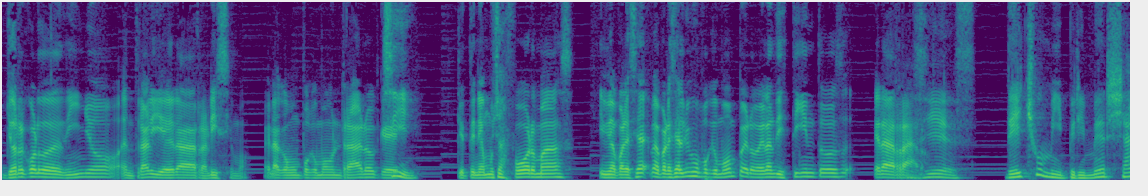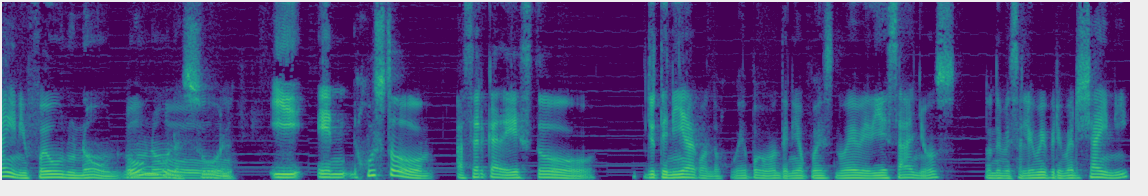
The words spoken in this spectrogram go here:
yo recuerdo de niño entrar y era rarísimo. Era como un Pokémon raro que, Sí, que tenía muchas formas y me aparecía, me aparecía el mismo Pokémon, pero eran distintos. Era raro. Así es. De hecho, mi primer Shiny fue un Unknown, un Uh. azul. Y en justo acerca de esto, yo tenía, cuando jugué Pokémon, tenía pues 9, 10 años, donde me salió mi primer Shiny.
